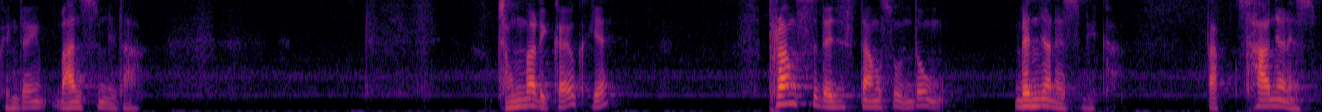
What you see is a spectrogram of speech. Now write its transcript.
굉장히 많습니다. 정말일까요, 그게? 프랑스 레지스탕스 운동 몇 년 했습니까? 딱 4년 했습니다.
